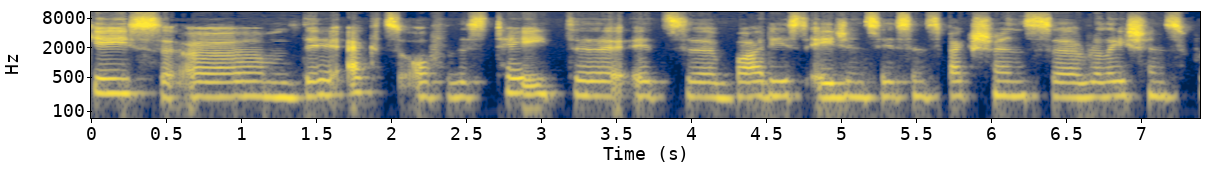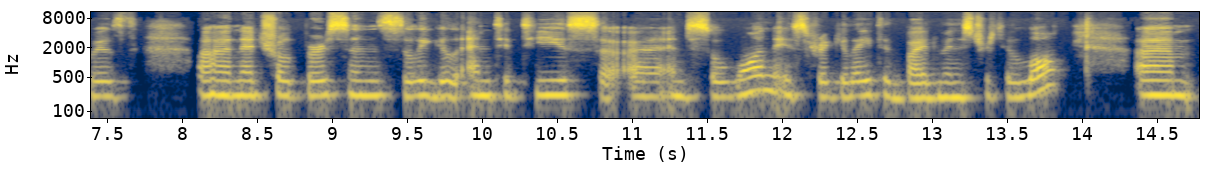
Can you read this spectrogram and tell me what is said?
case, um, the acts of the state, uh, its uh, bodies, agencies, inspections, uh, relations with uh, natural persons, legal entities, and so on, is regulated by administrative law. Um,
